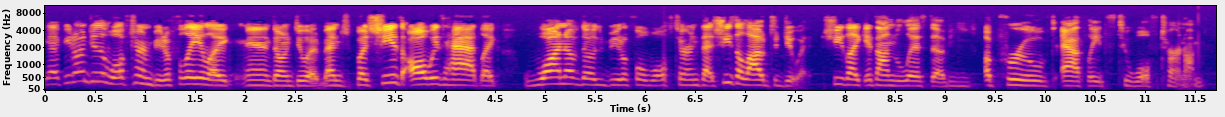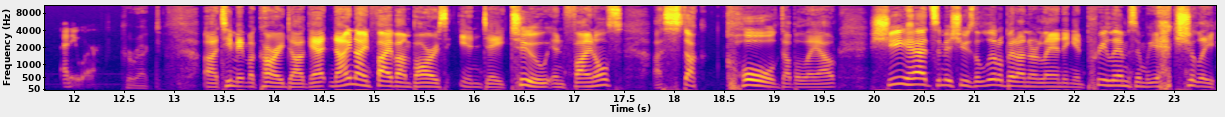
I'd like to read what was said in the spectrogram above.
Yeah, if you don't do the wolf turn beautifully, like, eh, don't do it. And but she's always had like one of those beautiful wolf turns that she's allowed to do it. She like is on the list of approved athletes to wolf turn on anywhere. Correct. Uh, teammate Makarri Doggette, 995 on bars in day two in finals. Uh, stuck cold double layout. She had some issues a little bit on her landing in prelims, and we actually,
